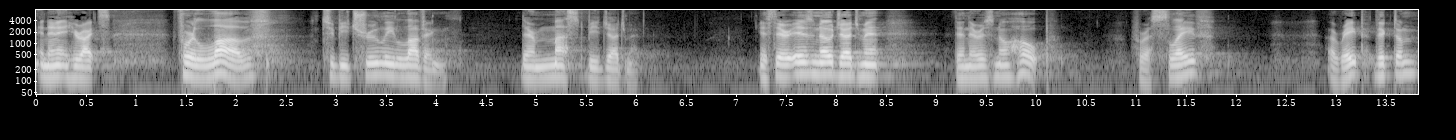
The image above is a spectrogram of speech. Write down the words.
And in it, he writes For love to be truly loving, there must be judgment. If there is no judgment, then there is no hope for a slave, a rape victim,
